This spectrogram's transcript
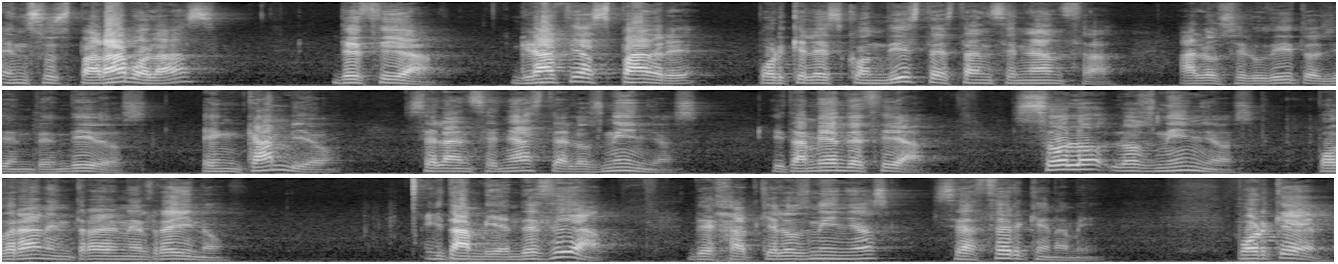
en sus parábolas, decía, gracias Padre, porque le escondiste esta enseñanza a los eruditos y entendidos. En cambio, se la enseñaste a los niños. Y también decía, solo los niños podrán entrar en el reino. Y también decía, dejad que los niños se acerquen a mí. ¿Por qué?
